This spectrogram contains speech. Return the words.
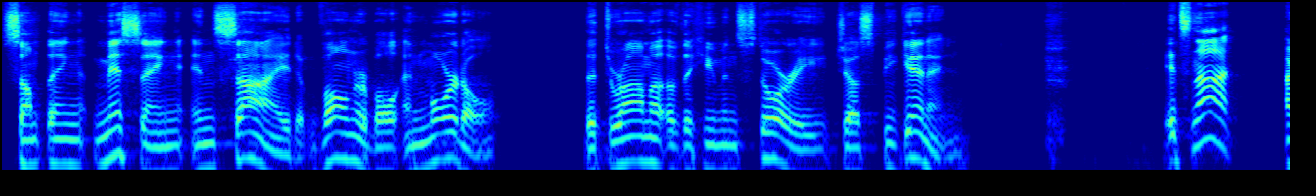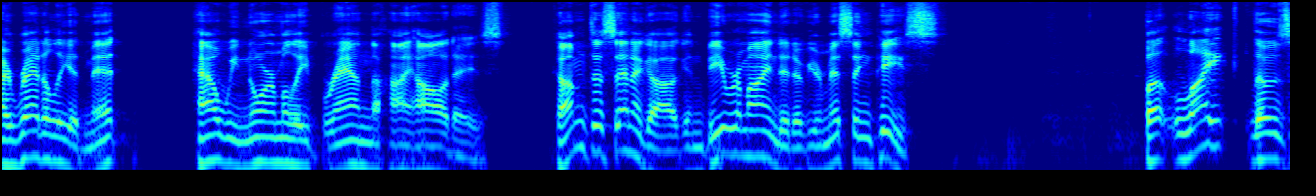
something missing inside, vulnerable and mortal, the drama of the human story just beginning. It's not, I readily admit, how we normally brand the high holidays. Come to synagogue and be reminded of your missing piece. But like those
